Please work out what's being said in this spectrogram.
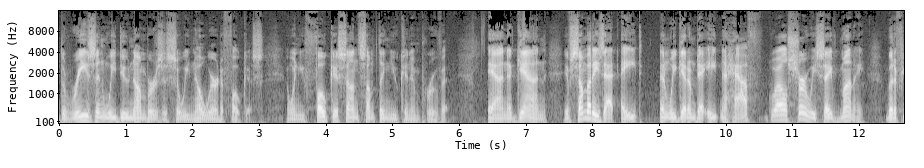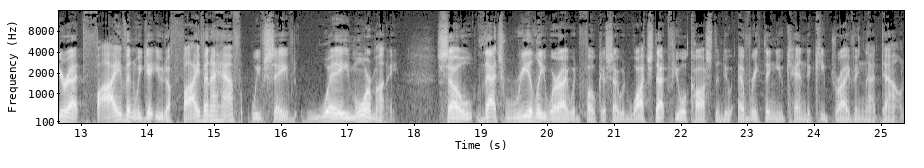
the reason we do numbers is so we know where to focus. And when you focus on something, you can improve it. And again, if somebody's at 8 and we get them to eight and a half, well, sure, we saved money. But if you're at five and we get you to five and a half, we've saved way more money. So that's really where I would focus. I would watch that fuel cost and do everything you can to keep driving that down.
